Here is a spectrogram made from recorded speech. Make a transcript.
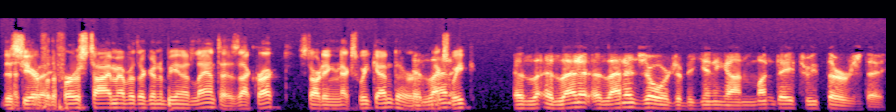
this That's year right. for the first time ever they're going to be in Atlanta. Is that correct? Starting next weekend or Atlanta, next week? Atlanta, Atlanta, Georgia, beginning on Monday through Thursday.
